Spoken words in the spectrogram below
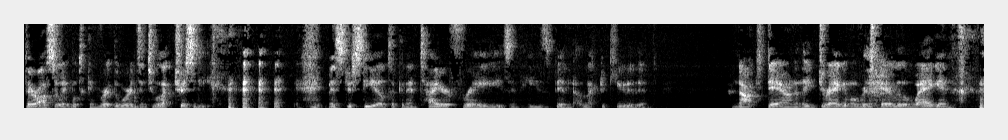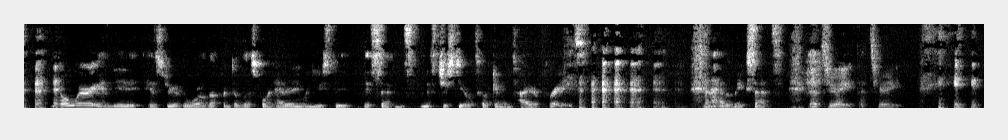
They're also able to convert the words into electricity. Mr. Steele took an entire phrase and he's been electrocuted and knocked down, and they drag him over to their little wagon. Nowhere in the history of the world up until this point had anyone used the, the sentence, Mr. Steele took an entire phrase. and I have it make sense. That's right. That's right.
